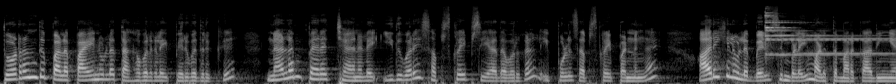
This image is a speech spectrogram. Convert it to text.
தொடர்ந்து பல பயனுள்ள தகவல்களை பெறுவதற்கு நலம் பெற சேனலை இதுவரை சப்ஸ்கிரைப் செய்யாதவர்கள் இப்பொழுது சப்ஸ்கிரைப் பண்ணுங்க. அருகில் உள்ள பெல் சிம்பிளையும் அழுத்த மறக்காதீங்க.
